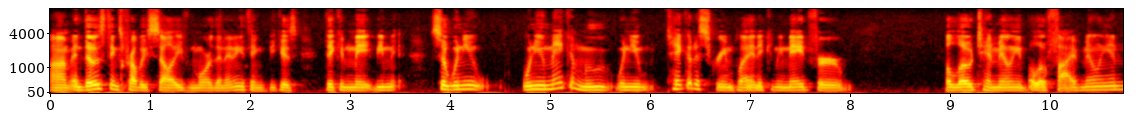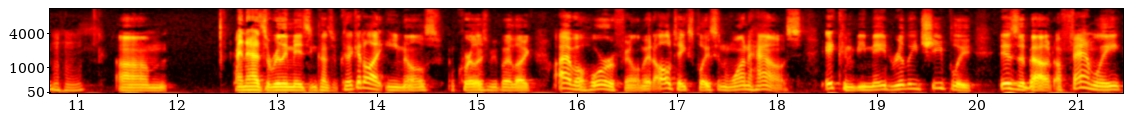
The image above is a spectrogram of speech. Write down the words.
Um, and those things probably sell even more than anything because they can make be so when you when you make a move when you take out a screenplay and it can be made for below 10 million below 5 million hmm um, and it has a really amazing concept. Because I get a lot of emails of correlation people are like, I have a horror film. It all takes place in one house. It can be made really cheaply. It is about a family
